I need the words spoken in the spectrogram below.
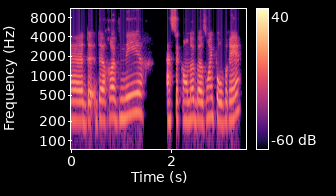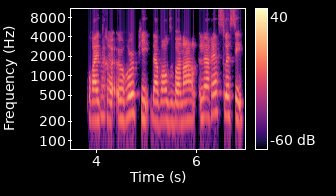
euh, de, de, revenir à ce qu'on a besoin pour vrai, pour être heureux puis d'avoir du bonheur. Le reste, là, c'est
